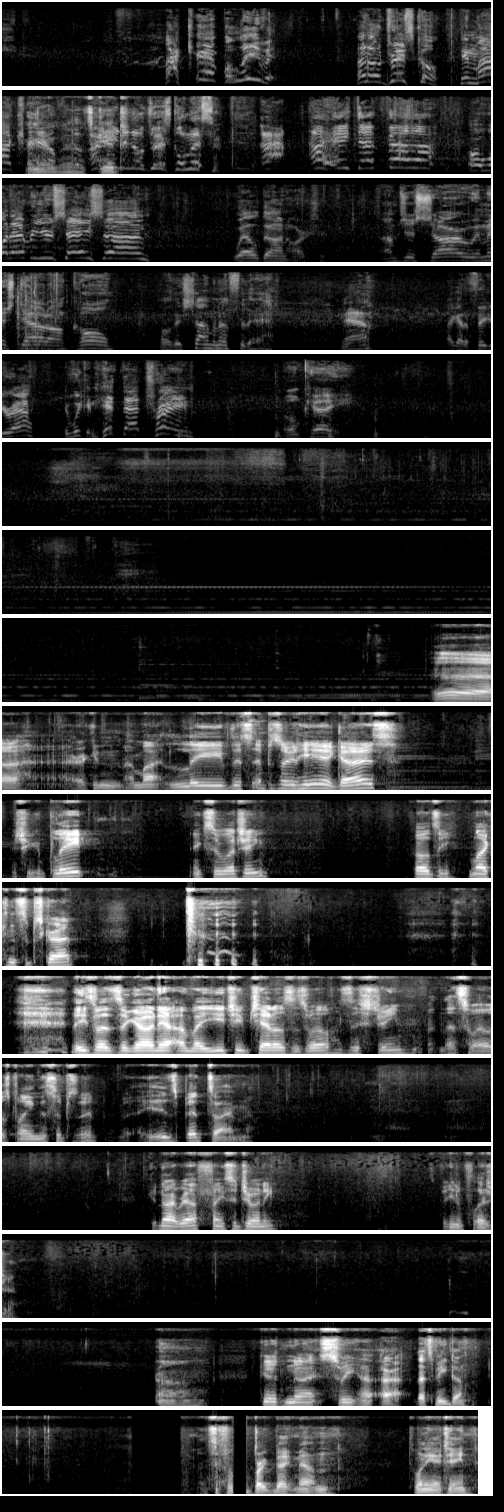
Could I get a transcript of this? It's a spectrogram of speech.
I can't believe it! An O'Driscoll in my Yeah, camp! well, that's I good. ain't no Driscoll, mister. I, I hate that fella. Oh, whatever you say, son. Well done, Arthur. I'm just sorry we missed out on Colm. Oh, there's time enough for that. Now, I gotta figure out if we can hit that train. Okay. Uh, I reckon I might leave this episode here, guys. Mission complete. Thanks for watching. Foldsy, like and subscribe. These ones are going out on my YouTube channels as well as this stream. That's why I was playing this episode. It is bedtime. Good night, Ralph. Thanks for joining. It's been a pleasure. Oh, good night, sweetheart. All right, that's me done. That's it for Breakback Mountain 2018.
